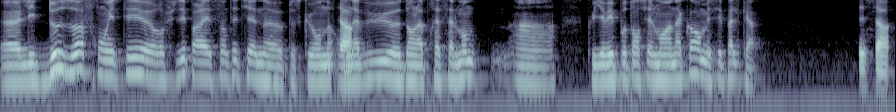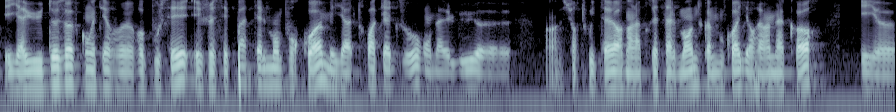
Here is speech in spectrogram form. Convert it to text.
les deux offres ont été refusées par la Saint-Etienne parce qu'on on a vu dans la presse allemande qu'il y avait potentiellement un accord, mais c'est pas le cas. C'est ça. Il y a eu deux offres qui ont été repoussées et je ne sais pas tellement pourquoi, mais il y a 3-4 jours, on a lu euh, sur Twitter, dans la presse allemande, comme quoi il y aurait un accord. Et euh,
